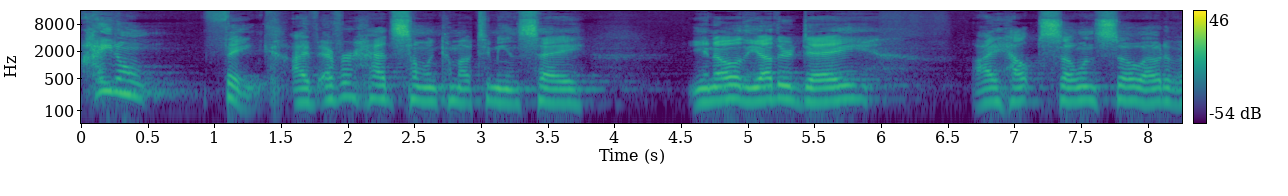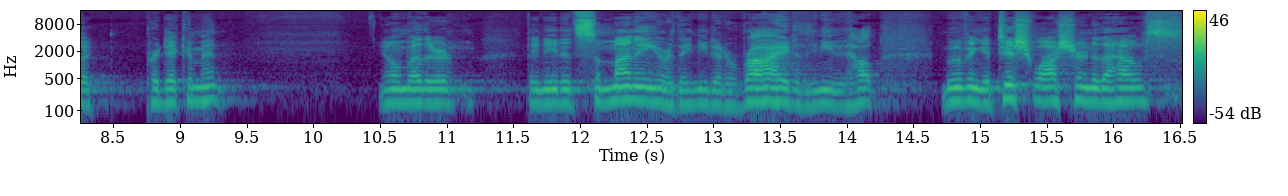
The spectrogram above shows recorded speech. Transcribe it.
I don't think I've ever had someone come up to me and say, you know, the other day I helped so and so out of a predicament. You know, whether they needed some money or they needed a ride or they needed help moving a dishwasher into the house.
